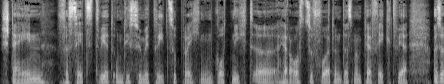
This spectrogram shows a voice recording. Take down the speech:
Stein versetzt wird, um die Symmetrie zu brechen, um Gott nicht äh, herauszufordern, dass man perfekt wäre. Also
